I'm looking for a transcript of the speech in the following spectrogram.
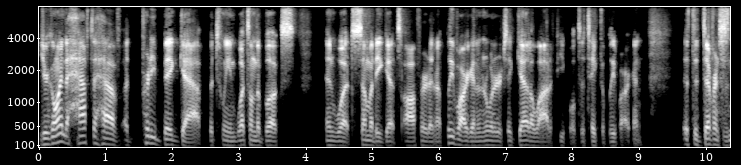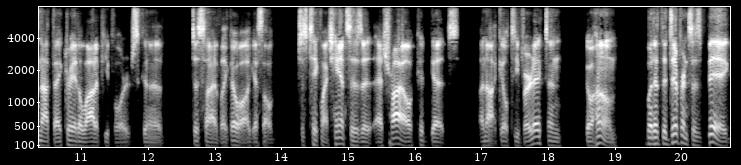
You're going to have to have a pretty big gap between what's on the books and what somebody gets offered in a plea bargain in order to get a lot of people to take the plea bargain. If the difference is not that great, a lot of people are just going to decide, like, oh, well, I guess I'll just take my chances at, at trial, could get a not guilty verdict and go home. But if the difference is big,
